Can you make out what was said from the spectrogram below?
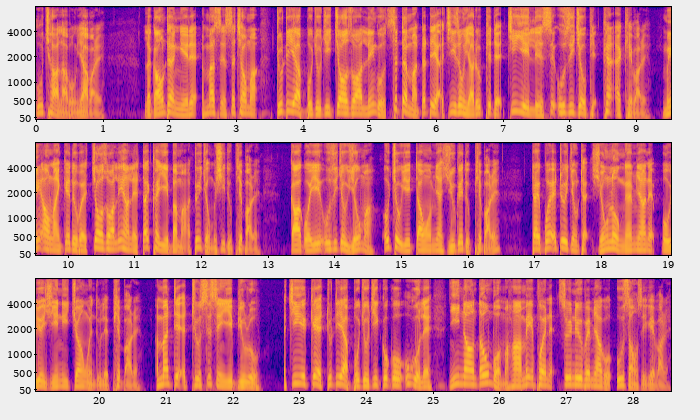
ကူးချလာပုံရပါတယ်။၎င်းထက်ငယ်တဲ့အမှတ်စဉ်16မှဒုတိယဗိုလ်ချုပ်ကြီးကျော်စွာလင်းကိုစစ်တပ်မှတတိယအကြီးဆုံးယာရုဖြစ်တဲ့ကြီးရည်လေစစ်ဦးစီးချုပ်ဖြစ်ခန့်အပ်ခဲ့ပါတယ်။မင်းအွန်လိုင်းကဲ့သို့ပဲကျော်စွာလင်းဟာလည်းတိုက်ခတ်ရေးဘက်မှာအတွေ့အကြုံမရှိသူဖြစ်ပါတယ်။ကာကွယ်ရေးဦးစီးချုပ်ရုံးမှာအုပ်ချုပ်ရေးတာဝန်များယူခဲ့သူဖြစ်ပါတယ်။တိုက်ပွဲအတွေ့အကြုံထက်ရုံးလုံငန်းများနဲ့ပို၍ရင်းနှီးကျွမ်းဝင်သူလည်းဖြစ်ပါတယ်။အမတ်1အထူးစစ်စင်ရေးဘျူရို အကြီးအကဲဒုတိယဗိုလ်ချုပ်ကြီးကိုကိုဦးကိုလည်းညီနောင်သုံးပေါ်မဟာမိတ်အဖွဲ့နဲ့ဆွေးနွေးပွဲများကိုဦးဆောင်စေခဲ့ပါတယ်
